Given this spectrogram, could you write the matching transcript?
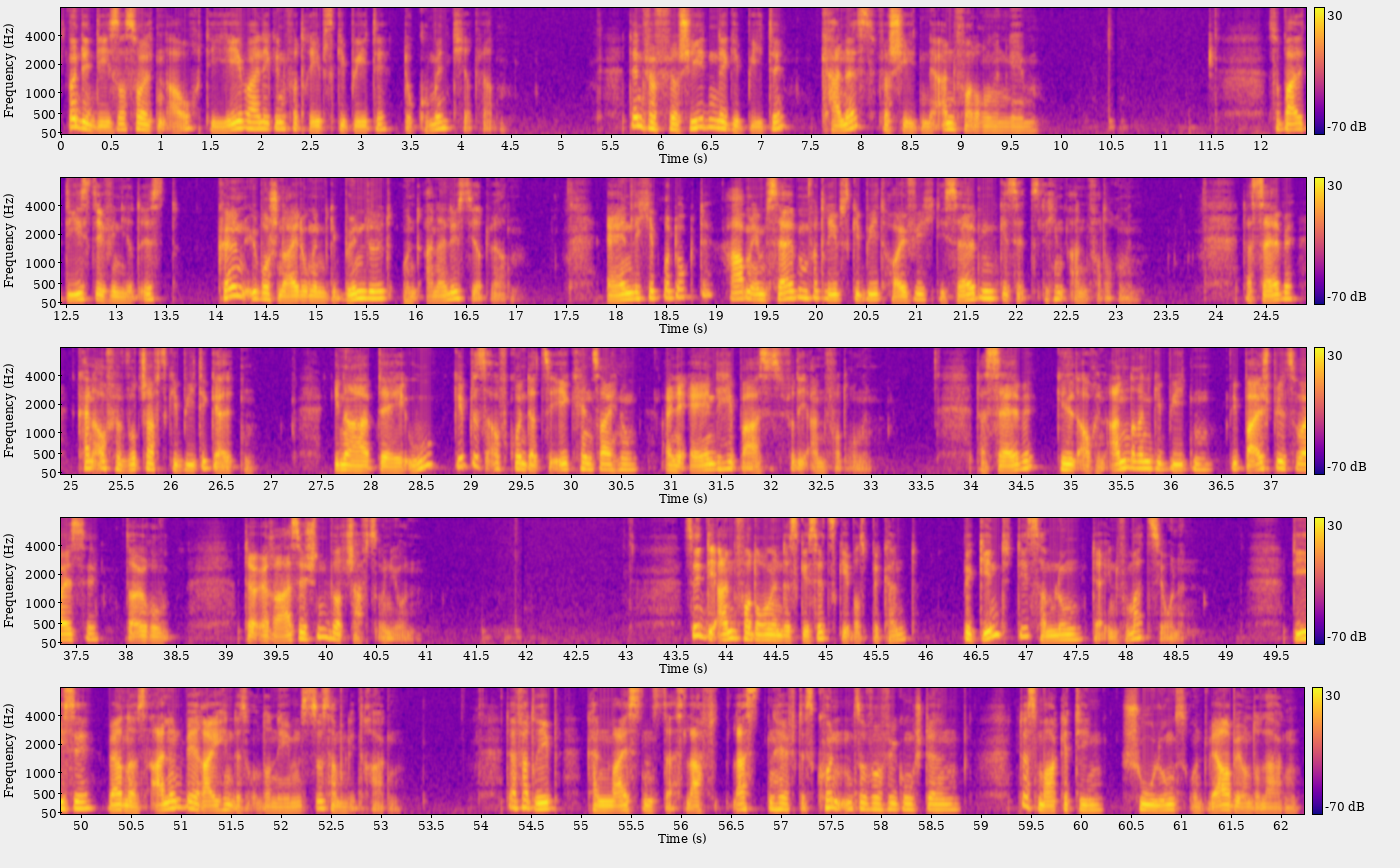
und in dieser sollten auch die jeweiligen Vertriebsgebiete dokumentiert werden. Denn für verschiedene Gebiete kann es verschiedene Anforderungen geben. Sobald dies definiert ist, können Überschneidungen gebündelt und analysiert werden. Ähnliche Produkte haben im selben Vertriebsgebiet häufig dieselben gesetzlichen Anforderungen. Dasselbe kann auch für Wirtschaftsgebiete gelten. Innerhalb der EU gibt es aufgrund der CE-Kennzeichnung eine ähnliche Basis für die Anforderungen. Dasselbe gilt auch in anderen Gebieten, wie beispielsweise der, Euro der Eurasischen Wirtschaftsunion. Sind die Anforderungen des Gesetzgebers bekannt, beginnt die Sammlung der Informationen. Diese werden aus allen Bereichen des Unternehmens zusammengetragen. Der Vertrieb kann meistens das Lastenheft des Kunden zur Verfügung stellen, das Marketing, Schulungs- und Werbeunterlagen.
